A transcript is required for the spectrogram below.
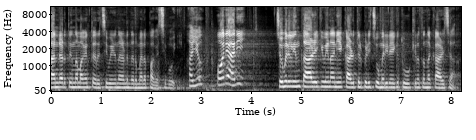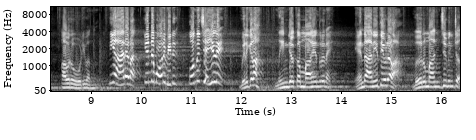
തന്റെ അടുത്ത് നിന്ന മകൻ തെറിച്ച് വീഴുന്ന കണ്ട് നിർമ്മല പകച്ചുപോയി. അയ്യോ ഓനെ അനി! ചുമരിൽ നിന്ന് താഴേക്ക് വീണ അനിയെ കഴുത്തിൽ പിടിച്ച് ചുമരിലേക്ക് തൂക്കി നിർത്തുന്ന കാഴ്ച അവർ ഓടി വന്നു. നീ ആരാടാ? എന്റെ മോനെ വിട്. ഒന്നും ചെയ്യില്ലേ? വിളിക്കടാ നിന്റെയൊക്കെ മഹേന്ദ്രനെ. എന്റെ അനിയത്തി എവിടെയാടാ വെറും അഞ്ചു മിനിറ്റ്.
